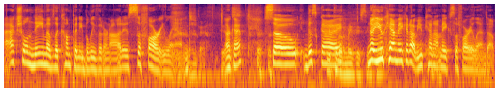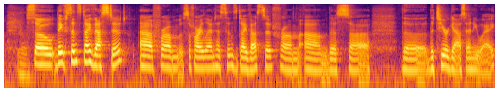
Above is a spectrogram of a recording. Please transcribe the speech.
actual name of the company, believe it or not, is Safariland. Okay. Okay, so this guy. cannot make these no, things you can't make it up. You cannot make Safariland up. So they've since divested uh, from Safariland has since divested from um, this. Uh, the, the tear gas anyway.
